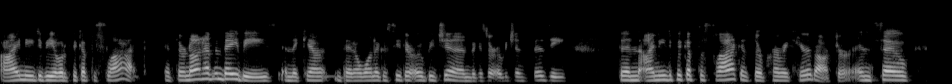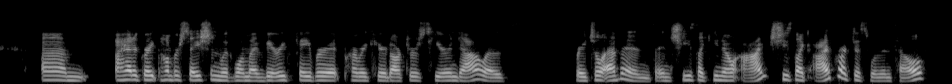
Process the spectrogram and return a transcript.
I need to be able to pick up the slack. If they're not having babies and they can't, they don't want to go see their OB-GYN because their OB-GYN's busy, then I need to pick up the slack as their primary care doctor. And so um, I had a great conversation with one of my very favorite primary care doctors here in Dallas, Rachel Evans. And she's like, you know, I, she's like, I practice women's health.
